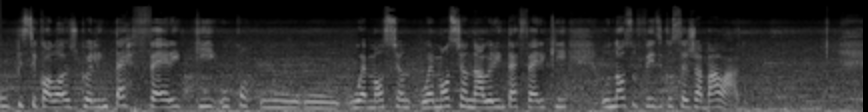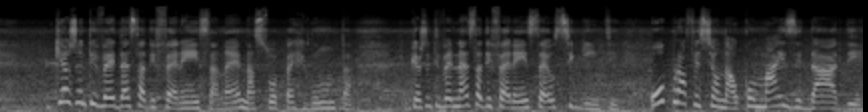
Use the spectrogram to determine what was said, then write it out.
o, psicológico ele interfere que o, o, o, emocion, o emocional ele interfere que o nosso físico seja abalado. O que a gente vê dessa diferença, né, na sua pergunta, que a gente vê nessa diferença é o seguinte: o profissional com mais idade,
